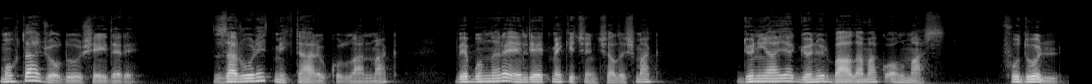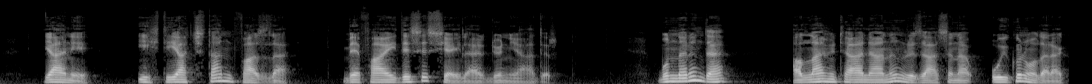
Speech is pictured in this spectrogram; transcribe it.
muhtaç olduğu şeyleri zaruret miktarı kullanmak ve bunları elde etmek için çalışmak dünyaya gönül bağlamak olmaz. Fudul yani ihtiyaçtan fazla ve faydasız şeyler dünyadır. Bunların da Allahü Teala'nın rızasına uygun olarak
